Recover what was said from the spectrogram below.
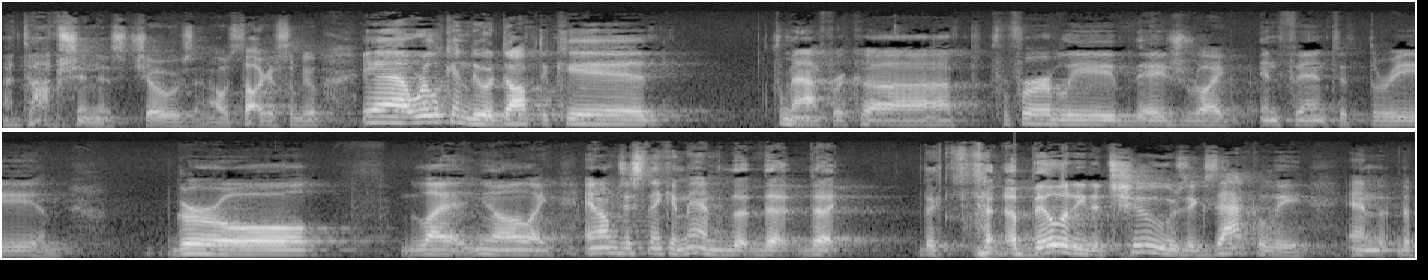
Adoption is chosen. I was talking to some people, yeah, we're looking to adopt a kid from Africa, preferably the age of like infant to three, and girl, like you know, like, and I'm just thinking, man, the the the, the ability to choose exactly, and the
